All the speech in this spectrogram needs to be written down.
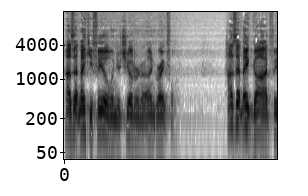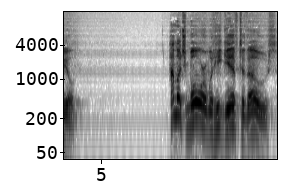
How does that make you feel when your children are ungrateful? How does that make God feel? How much more would He give to those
